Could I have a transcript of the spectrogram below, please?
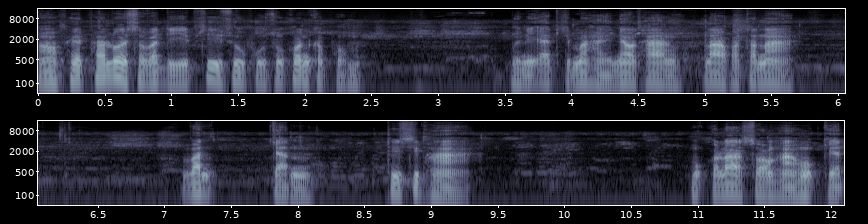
เอาเพชรพระรวยสวัสดีพี่สู่ผู้สุขคนครับผมวันนี้แอดจะมาให้แนวทางล่าพัฒนา วันจันทร์ที่สิบห้ามกราสองหาหกเจ็ด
